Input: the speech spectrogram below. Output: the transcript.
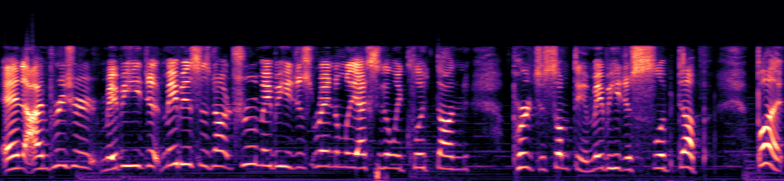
and I'm pretty sure maybe he just maybe this is not true. Maybe he just randomly accidentally clicked on purchase something. and Maybe he just slipped up, but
